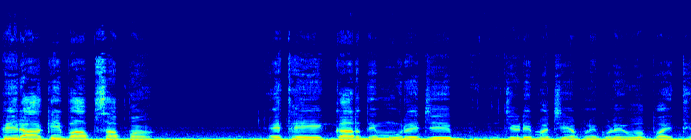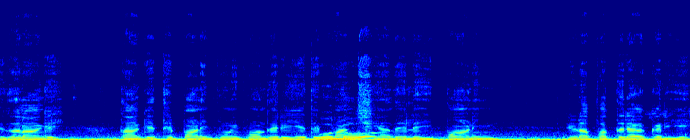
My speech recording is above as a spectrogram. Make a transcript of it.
ਫਿਰ ਆ ਕੇ ਵਾਪਸ ਆਪਾਂ ਇੱਥੇ ਘਰ ਦੇ ਮੂਹਰੇ ਜੇ ਜਿਹੜੇ ਬੱਚੇ ਆਪਣੇ ਕੋਲੇ ਉਹ ਆਪਾਂ ਇੱਥੇ ਧਰਾਂਗੇ। ਤਾਂ ਕਿ ਇੱਥੇ ਪਾਣੀ ਪੂਣੀ ਪਾਉਂਦੇ ਰਹੀਏ ਤੇ। ਪੰਛੀਆਂ ਦੇ ਲਈ ਪਾਣੀ ਜਿਹੜਾ ਪੱਤਰਿਆ ਕਰੀਏ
